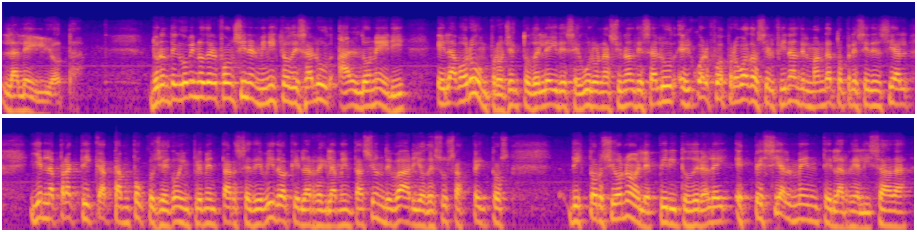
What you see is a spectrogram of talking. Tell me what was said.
la ley Liotta. Durante el gobierno de Alfonsín, el ministro de Salud, Aldo Neri, elaboró un proyecto de ley de Seguro Nacional de Salud, el cual fue aprobado hacia el final del mandato presidencial y en la práctica tampoco llegó a implementarse debido a que la reglamentación de varios de sus aspectos distorsionó el espíritu de la ley, especialmente la realizada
